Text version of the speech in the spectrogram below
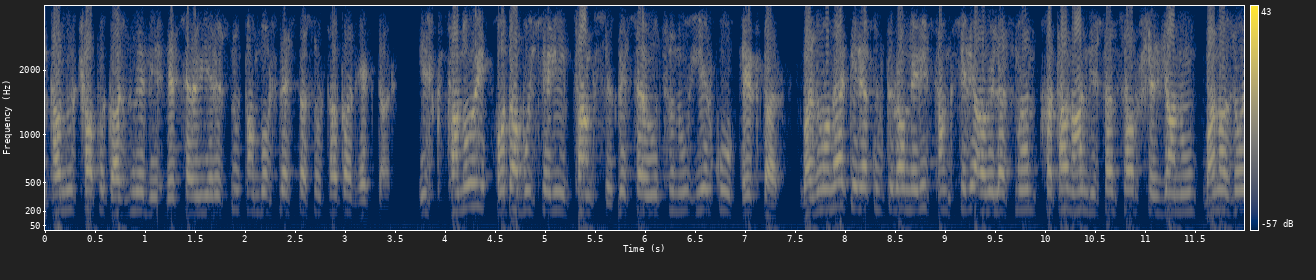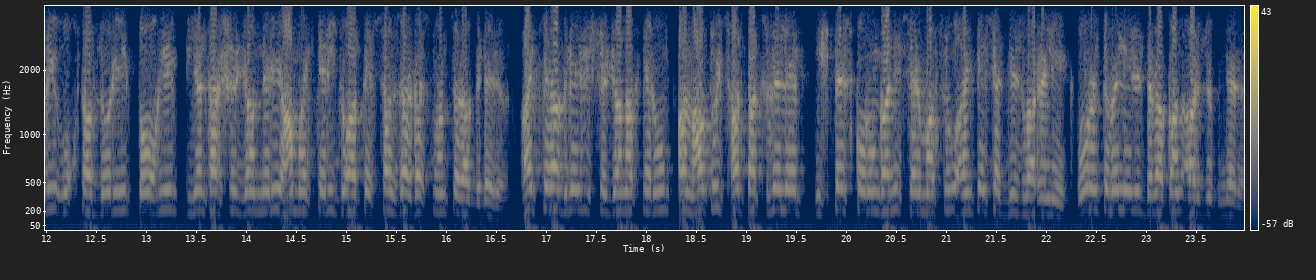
ընդհանուր չափը կազմում է 638.6 հեկտար, իսկ ցանոյ խոտաբույսերի ցանքսը 682 հեկտար։ Բազմամյա կերակուլտուրաների ցանքսերի ավելացման խթան հանդիսացավ շրջանում Բանազորի, Ուխտաձորի, Տողի, Ենթաշրջանների համայնքների գյուղատնտեսության զարգացման ծրագրերը։ Այդ ծրագրերի շրջանակներում անհատ հատույց հատկացվել է ինչպես կորունգանի սերմացու, այնպես է դիզվարելի, որը տվել է իր դրական արդյունքները։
